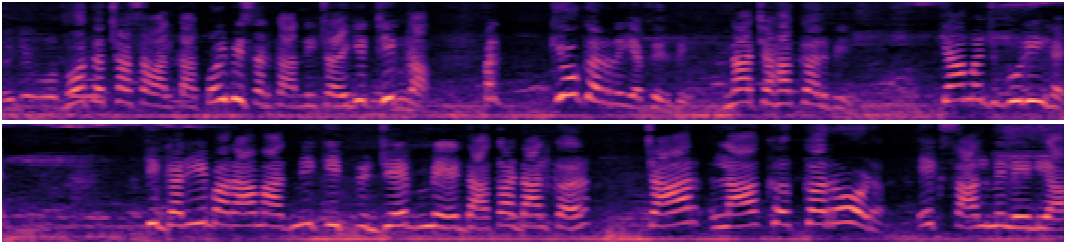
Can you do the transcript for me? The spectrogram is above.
देखिए तो- बहुत अच्छा सवाल का कोई भी सरकार नहीं चाहेगी ठीक का क्यों कर रही है फिर भी? ना चाह कर भी। क्या मजबूरी है कि गरीब और आम आदमी की जेब में डाका डालकर चार लाख करोड़ एक साल में ले लिया?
